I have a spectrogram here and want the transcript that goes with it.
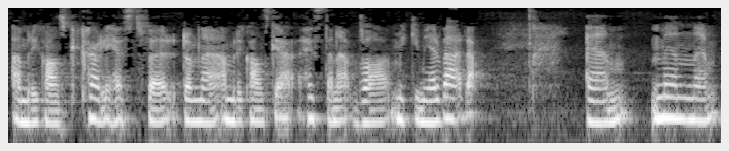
amerikansk curlyhäst för de där amerikanska hästarna var mycket mer värda. Ehm, men ehm,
